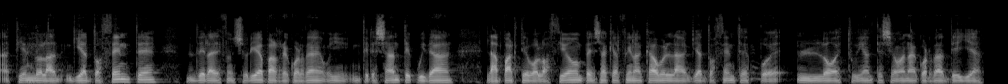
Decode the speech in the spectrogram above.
haciendo las guías docentes de la Defensoría para recordar, oye, interesante cuidar la parte de evaluación, pensar que al fin y al cabo en las guías docentes pues los estudiantes se van a acordar de ellas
